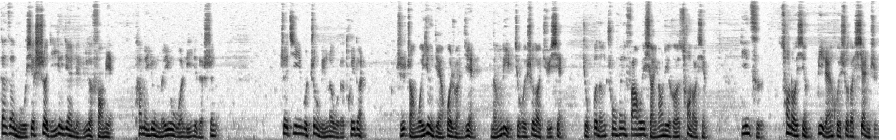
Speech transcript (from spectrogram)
但在某些涉及硬件领域的方面，他们又没有我理解的深。这进一步证明了我的推断：只掌握硬件或软件，能力就会受到局限。就不能充分发挥想象力和创造性，因此创造性必然会受到限制。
